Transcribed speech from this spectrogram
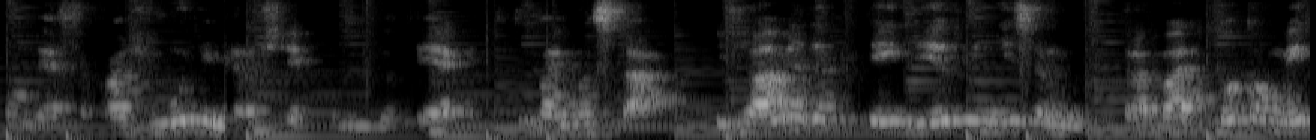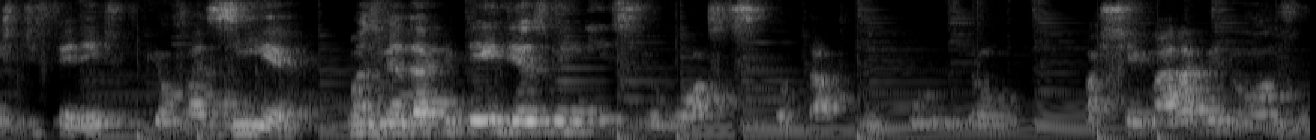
conversa com a Júlia, que era chefe da biblioteca, tu vai gostar. E já me adaptei desde o início, é um trabalho totalmente diferente do que eu fazia, mas me adaptei desde o início, eu gosto desse contato com o público, achei maravilhoso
